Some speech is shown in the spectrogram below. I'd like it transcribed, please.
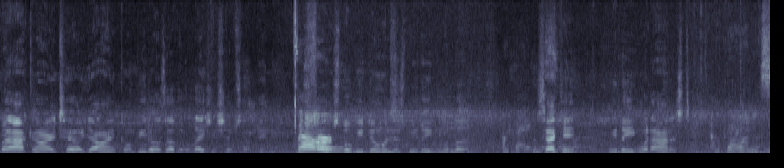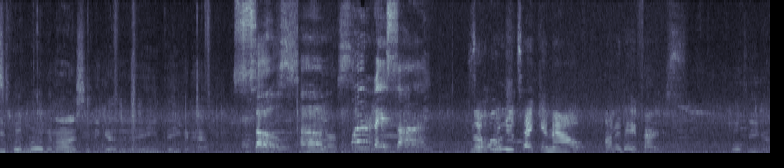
But I can already tell y'all ain't gonna be those other relationships I've been in. So- At first, what we doing is we leading with love. Okay. Second, we leading with honesty. Okay. We put love and honesty together, then anything can happen. So, um, what do they sign? So Another who you question. taking out on a date first? Both of you guys.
